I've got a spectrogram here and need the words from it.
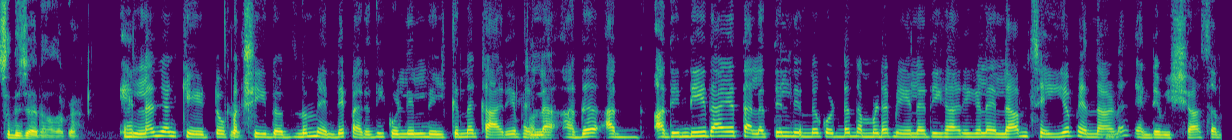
ശ്രദ്ധിച്ചായിരുന്നു അതൊക്കെ? എല്ലാം ഞാൻ കേട്ടു. പക്ഷെ ഇതൊന്നും എന്റെ പരിധിക്കുള്ളിൽ നിൽക്കുന്ന കാര്യമല്ല. അത്. അത് അതിന്റെതായ തലത്തിൽ നിന്നുകൊണ്ട് നമ്മുടെ മേലധികാരികളെല്ലാം ചെയ്യും എന്നാണ് എന്റെ വിശ്വാസം.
